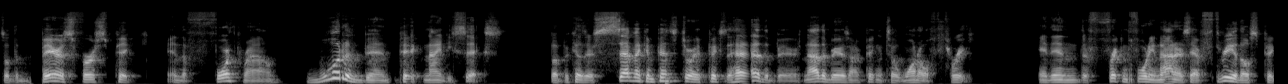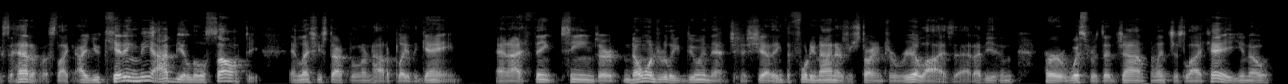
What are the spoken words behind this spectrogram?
So the Bears' first pick in the fourth round would have been pick 96. But because there's seven compensatory picks ahead of the Bears, now the Bears aren't picking until 103. And then the freaking 49ers have three of those picks ahead of us. Like, are you kidding me? I'd be a little salty unless you start to learn how to play the game. And I think teams are, no one's really doing that just yet. I think the 49ers are starting to realize that. I've even heard whispers that John Lynch is like, hey, you know,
